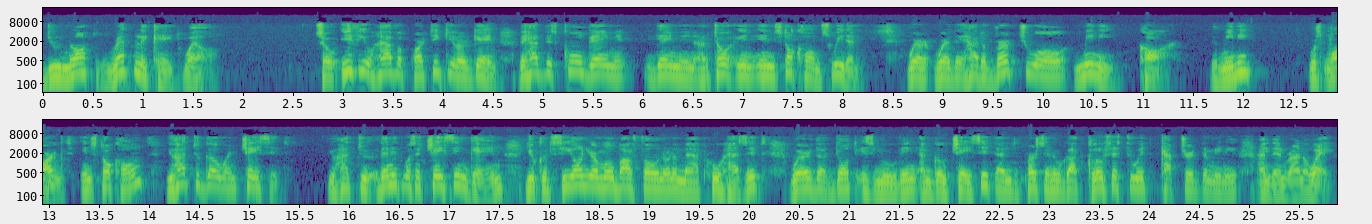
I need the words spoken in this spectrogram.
do not replicate well. So if you have a particular game, they had this cool game game in uh, in, in Stockholm, Sweden, where where they had a virtual mini car. The mini was parked mm-hmm. in Stockholm. You had to go and chase it. You had to, then it was a chasing game. You could see on your mobile phone on a map who has it, where the dot is moving and go chase it. And the person who got closest to it captured the mini and then ran away.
